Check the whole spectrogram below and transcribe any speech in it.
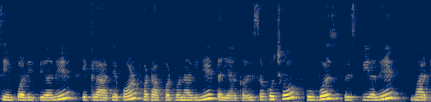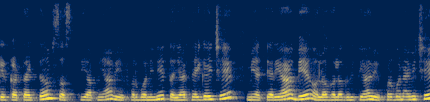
સિમ્પલ રીતે અને એકલા હાથે પણ ફટાફટ બનાવીને તૈયાર કરી શકો છો. ખૂબ જ ક્રિસ્પી અને માર્કેટ કરતા એકદમ સસ્તી આપણી આ વેફર બનીને તૈયાર થઈ ગઈ છે. મેં અત્યારે આ બે અલગ અલગ રીતે આ વેફર બનાવી છે.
